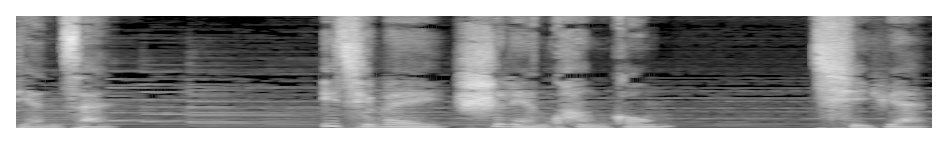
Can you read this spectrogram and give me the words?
点赞，一起为失联矿工祈愿。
